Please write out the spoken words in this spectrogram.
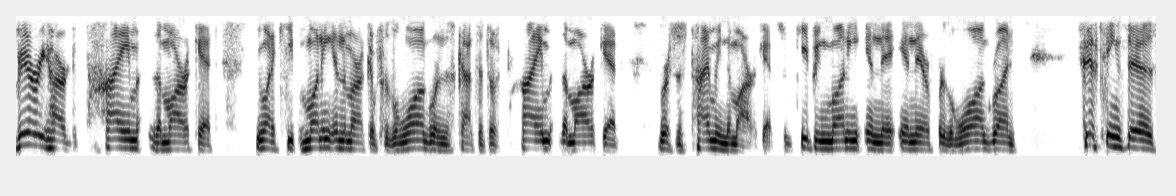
Very hard to time the market. You want to keep money in the market for the long run. This concept of time the market versus timing the market. So keeping money in the in there for the long run. 15th is,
